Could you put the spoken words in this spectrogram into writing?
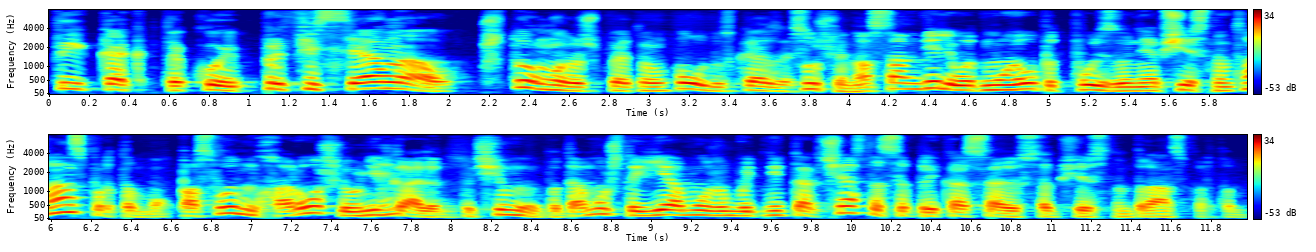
ты как такой профессионал, что можешь по этому поводу сказать? Слушай, на самом деле, вот мой опыт пользования общественным транспортом по-своему хороший и уникален. Mm-hmm. Почему? Потому что я, может быть, не так часто соприкасаюсь с общественным транспортом,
